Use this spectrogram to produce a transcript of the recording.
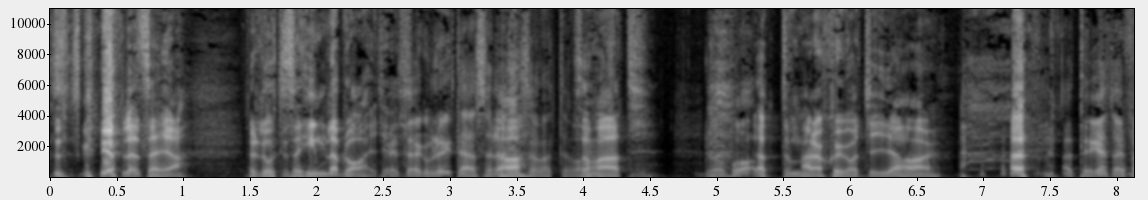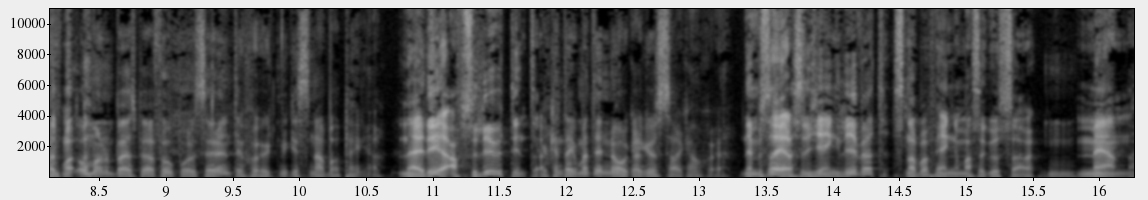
skulle jag vilja säga. För det låter så himla bra hittills. Ett ögonblick där så lät Ja, som att det var, Som att, det var bra. att de här sju av tio har... Att det är rätt. För om man börjar spela fotboll så är det inte sjukt mycket snabba pengar. Nej, det är absolut inte. Jag kan tänka mig att det är några gussar kanske. Nej men så är det, alltså gänglivet, snabba pengar, massa gussar, Mm. men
